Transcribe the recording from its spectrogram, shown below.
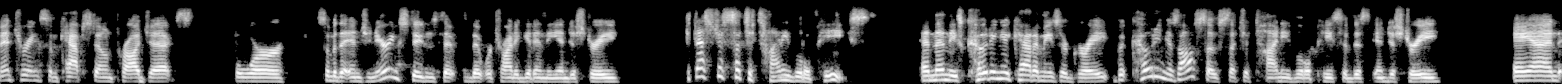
mentoring some capstone projects for some of the engineering students that, that were trying to get in the industry. But that's just such a tiny little piece and then these coding academies are great but coding is also such a tiny little piece of this industry and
